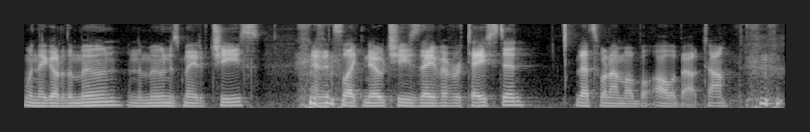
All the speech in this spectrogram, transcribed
when they go to the moon, and the moon is made of cheese, and it's like no cheese they've ever tasted. That's what I'm all about, Tom.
